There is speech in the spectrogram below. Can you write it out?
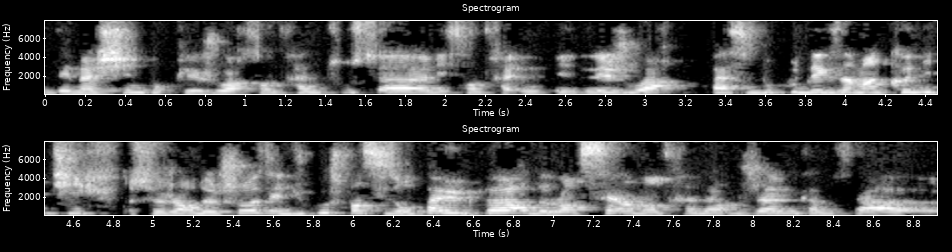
des machines pour que les joueurs s'entraînent tout seuls. Ils s'entraînent. Les joueurs passent beaucoup d'examens cognitifs, ce genre de choses. Et du coup, je pense qu'ils n'ont pas eu peur de lancer un entraîneur jeune comme ça euh, euh,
